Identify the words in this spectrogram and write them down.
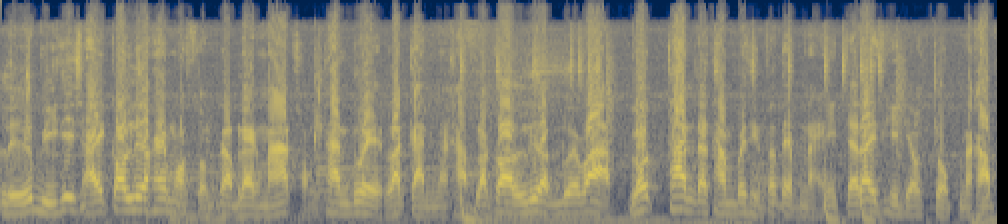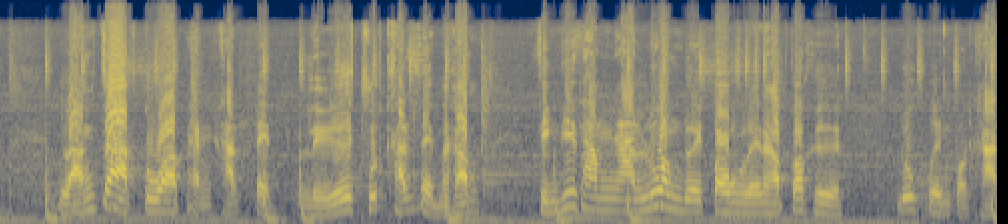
หรือหวีที่ใช้ก็เลือกให้เหมาะสมกับแรงม้าของท่านด้วยละกันนะครับ แล้วก็เลือกด้วยว่ารถท่านจะทำไปถึงสเต็ปไหนจะได้ทีเดียวจบนะครับ หลังจากตัวแผ่นคัดเสร็จหรือชุดคัดเสร็จนะครับ สิ่งที่ทำงานร่วมโดยตรงเลยนะครับ ก็คือลูกปืนกดคัด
